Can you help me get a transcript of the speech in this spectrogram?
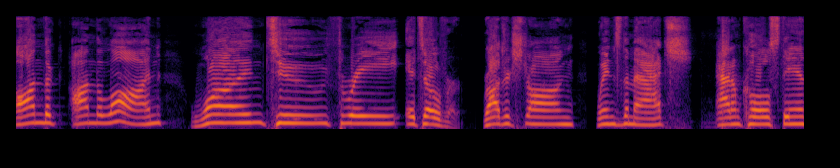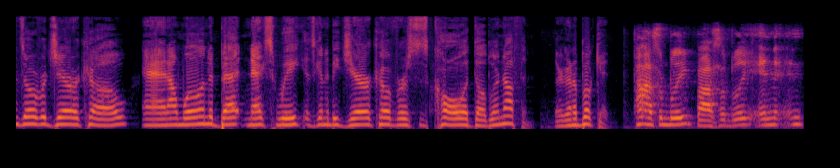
on the on the lawn. One, two, three, it's over. Roderick Strong wins the match. Adam Cole stands over Jericho, and I'm willing to bet next week it's going to be Jericho versus Cole at Double or Nothing. They're going to book it. Possibly, possibly, and, and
